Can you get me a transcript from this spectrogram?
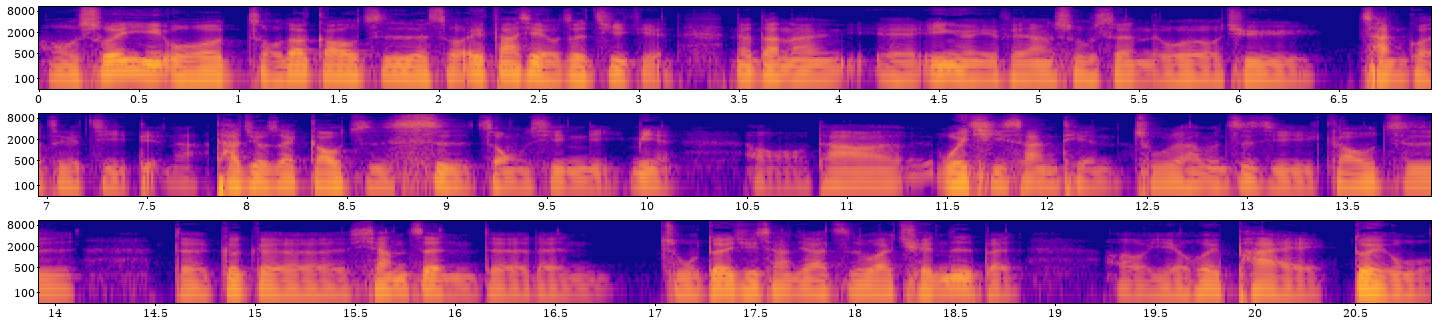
哦，所以我走到高知的时候，哎，发现有这祭典。那当然，呃，因缘也非常殊胜的，我有去参观这个祭典啊。它就在高知市中心里面。哦，它为期三天，除了他们自己高知的各个乡镇的人组队去参加之外，全日本哦也会派队伍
